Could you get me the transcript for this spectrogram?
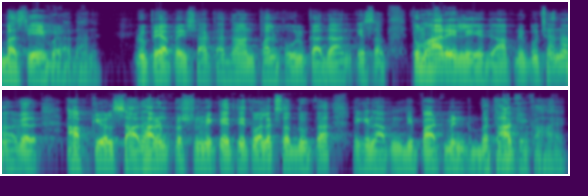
बस यही बड़ा दान है। रुपया पैसा का दान, फल फूल का दान, ये सब। तुम्हारे लिए जो आपने पूछा ना, अगर आप केवल साधारण प्रश्न में कहते तो अलग शब्द होता, लेकिन आपने डिपार्टमेंट बता के कहा है।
